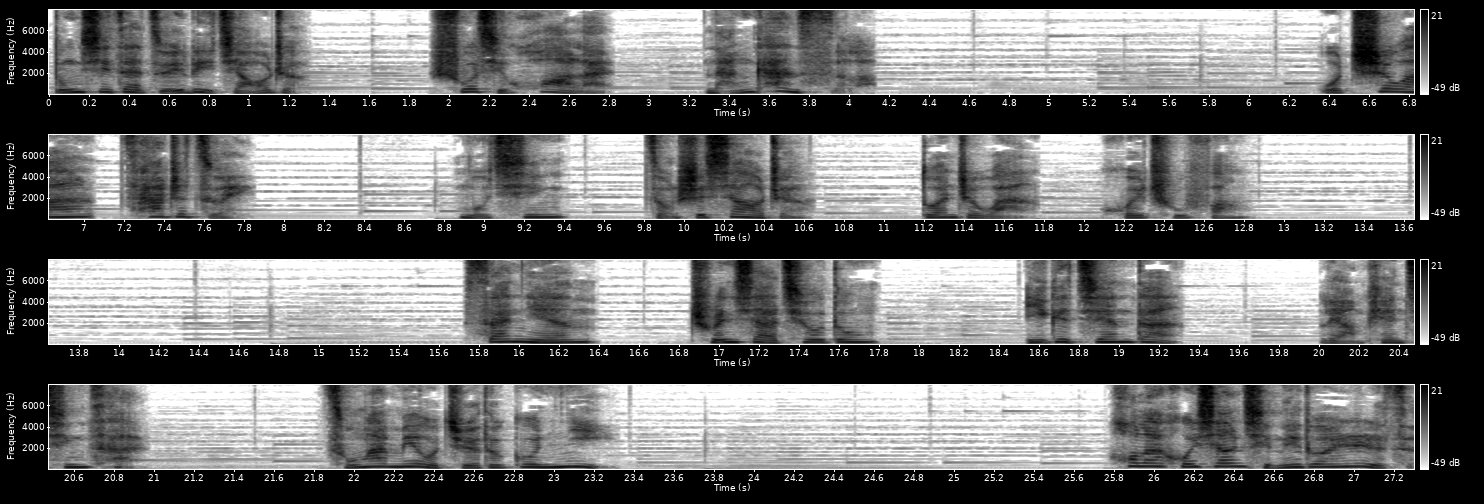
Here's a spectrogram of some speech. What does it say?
东西在嘴里嚼着，说起话来难看死了。”我吃完擦着嘴。母亲总是笑着，端着碗回厨房。三年，春夏秋冬，一个煎蛋，两片青菜，从来没有觉得过腻。后来回想起那段日子，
